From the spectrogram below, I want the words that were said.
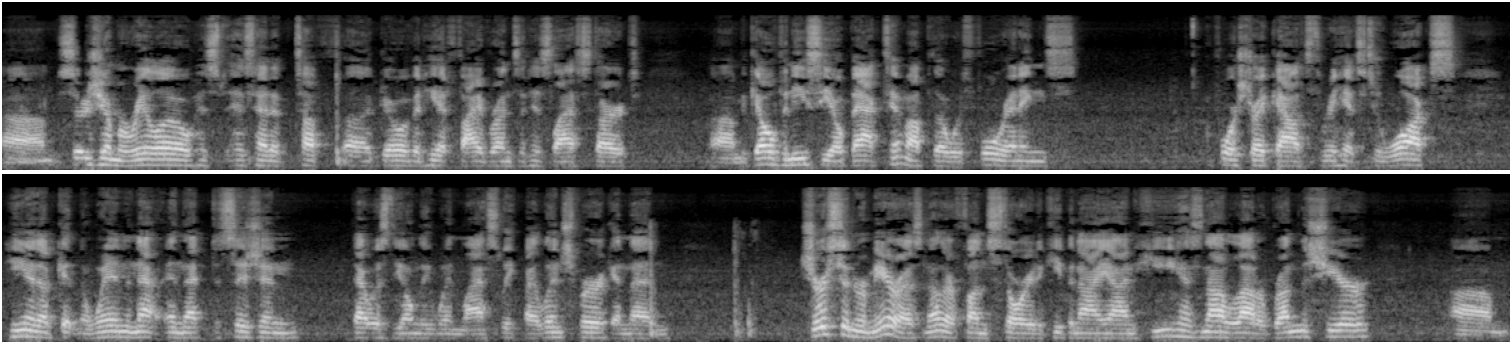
Um, Sergio Murillo has, has had a tough uh, go of it. He had five runs in his last start. Uh, Miguel Vinicio backed him up though with four innings, four strikeouts, three hits, two walks. He ended up getting the win in that in that decision. That was the only win last week by Lynchburg, and then Jeurys Ramirez, another fun story to keep an eye on. He has not allowed a run this year. Um,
